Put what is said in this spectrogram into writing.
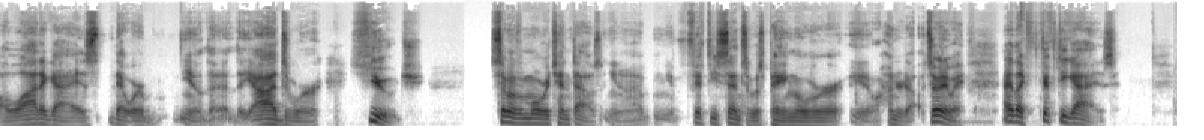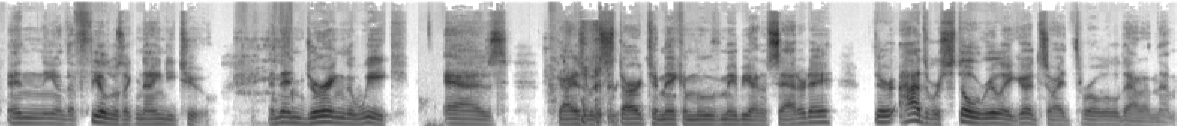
a lot of guys that were, you know, the the odds were huge. Some of them over ten thousand. Uh, you know, fifty cents was paying over, you know, hundred dollars. So anyway, I had like fifty guys and you know the field was like 92 and then during the week as guys would start to make a move maybe on a saturday their odds were still really good so i'd throw a little down on them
